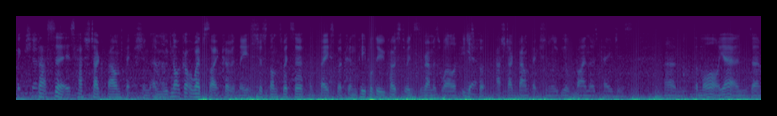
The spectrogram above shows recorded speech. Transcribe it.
fiction. That's it. It's hashtag found fiction, and Uh-huh. we've not got a website currently. It's just on Twitter and Facebook, and people do post to Instagram as well. If you just Yeah. put hashtag found fiction, you'll, you'll find those pages um, for more. Yeah, and um,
